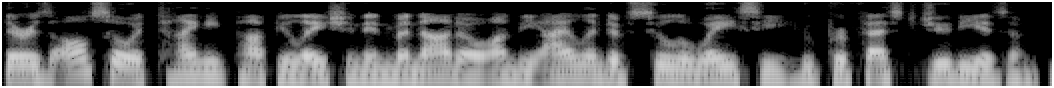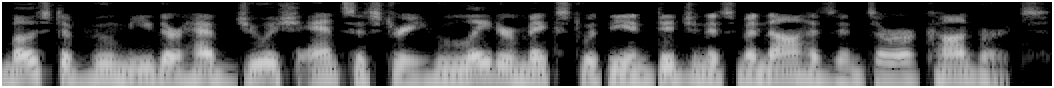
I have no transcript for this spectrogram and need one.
There is also a tiny population in Manado on the island of Sulawesi who professed Judaism, most of whom either have Jewish ancestry who later mixed with the indigenous Minahasans or are converts.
